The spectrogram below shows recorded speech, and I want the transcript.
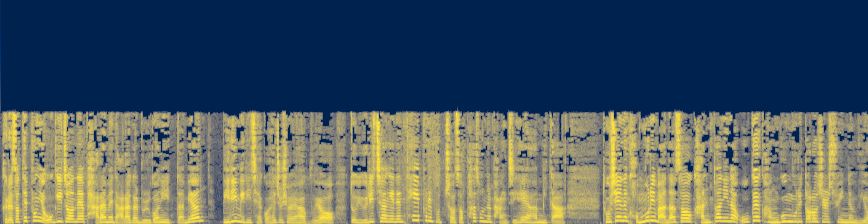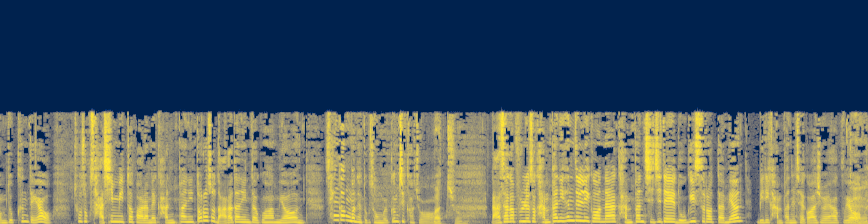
그래서 태풍이 오기 전에 바람에 날아갈 물건이 있다면 미리미리 제거해 주셔야 하고요. 또 유리창에는 테이프를 붙여서 파손을 방지해야 합니다. 도시에는 건물이 많아서 간판이나 옥외 광고물이 떨어질 수 있는 위험도 큰데요. 초속 40m 바람에 간판이 떨어져 날아다닌다고 하면 생각만 해도 정말 끔찍하죠. 맞죠. 나사가 풀려서 간판이 흔들리거나 간판 지지대에 녹이 쓸었다면 미리 간판을 제거하셔야 하고요. 네.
